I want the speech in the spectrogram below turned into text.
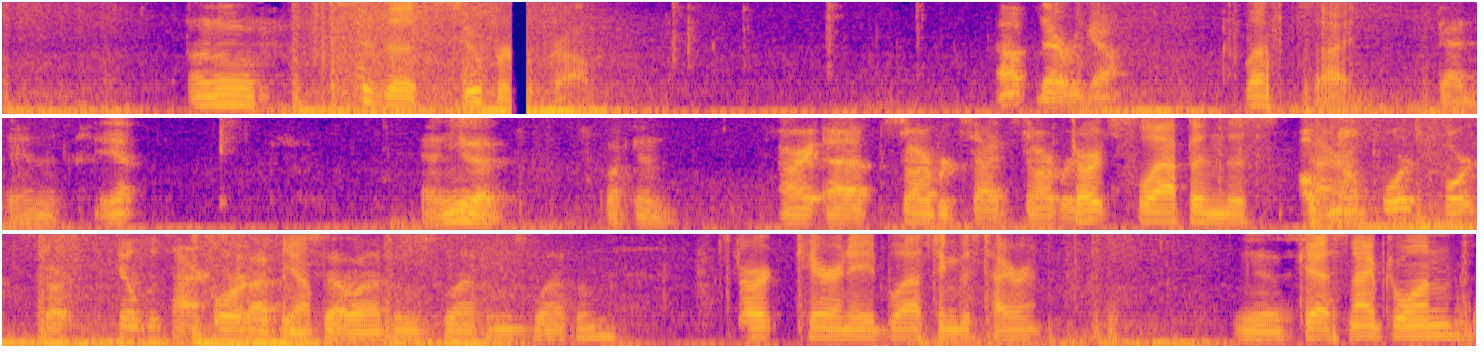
I don't know if This is a super problem. oh, there we go. Left side. God damn it. Yeah. I need a fucking. All right, uh, starboard side, starboard. Start slapping this Oh no, port, port, start. Kill the tires. Port. slap him, yeah. slap him, slap him, slap him. Start carronade blasting this tyrant. Yes. Okay, I sniped one.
